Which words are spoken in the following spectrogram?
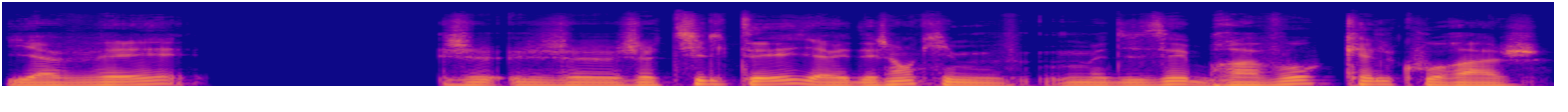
il y avait. Je, je, je tiltais, il y avait des gens qui me, disaient bravo, quel courage.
